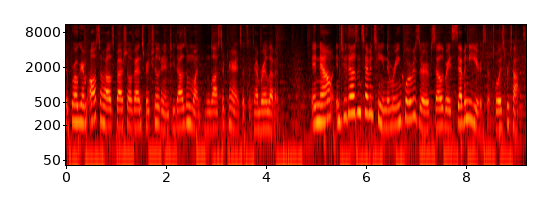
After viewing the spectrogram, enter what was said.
The program also held special events for children in 2001 who lost their parents on September 11th. And now, in 2017, the Marine Corps Reserve celebrates 70 years of Toys for Tots.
